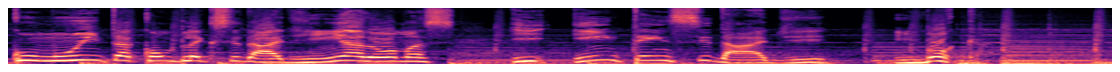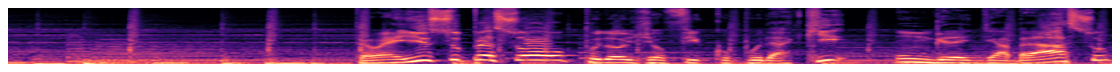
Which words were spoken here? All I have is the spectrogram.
com muita complexidade em aromas e intensidade em boca. Então é isso, pessoal. Por hoje eu fico por aqui. Um grande abraço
